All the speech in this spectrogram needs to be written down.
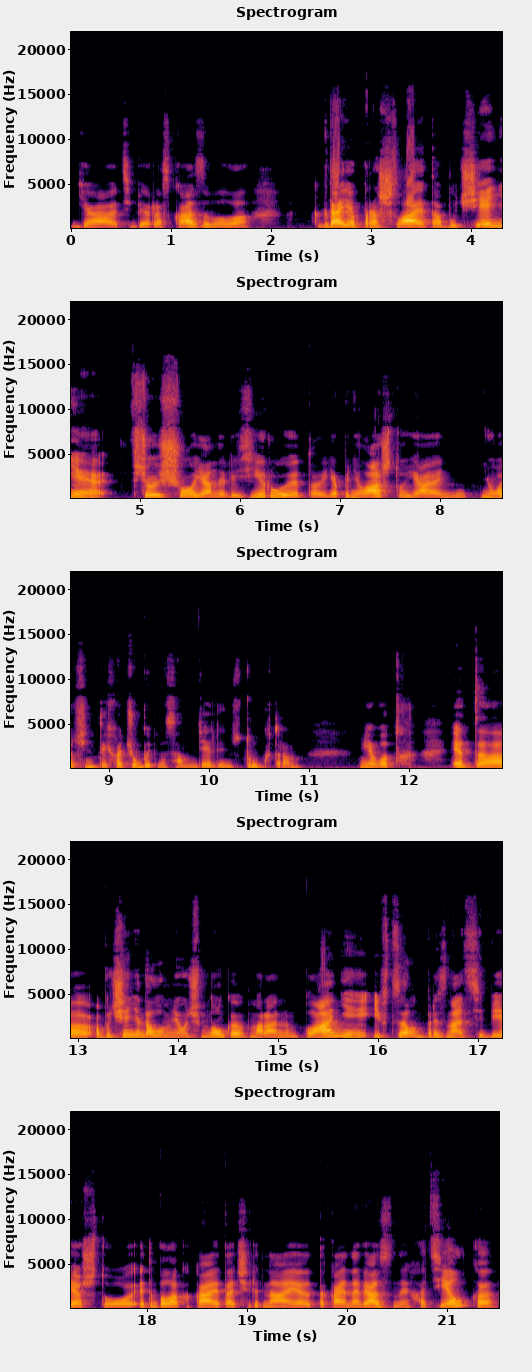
я тебе рассказывала. Когда я прошла это обучение, все еще я анализирую это, я поняла, что я не очень-то и хочу быть на самом деле инструктором. Мне вот это обучение дало мне очень много в моральном плане, и в целом признать себе, что это была какая-то очередная такая навязанная хотелка,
